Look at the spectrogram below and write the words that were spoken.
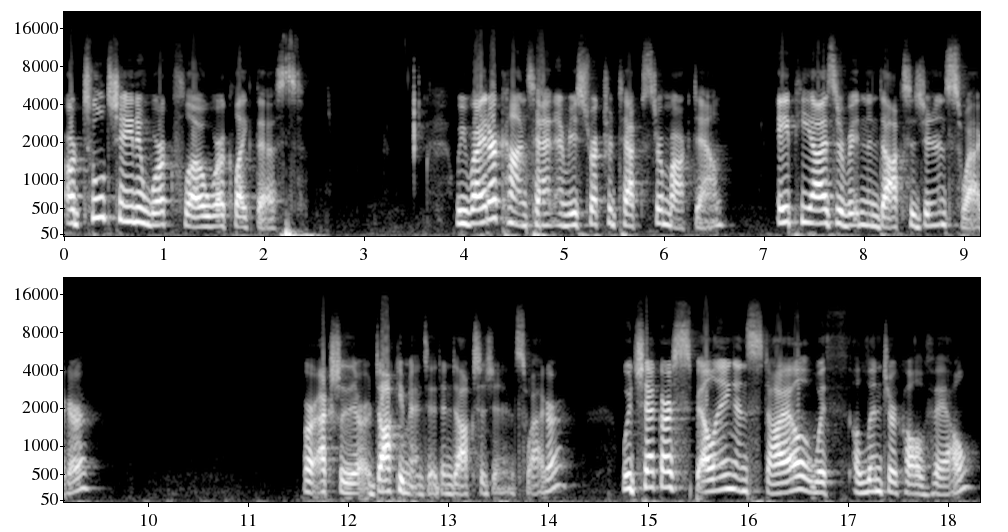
Our toolchain and workflow work like this. We write our content in restructured text or Markdown. APIs are written in Doxygen and Swagger. Or actually, they are documented in Doxygen and Swagger. We check our spelling and style with a linter called Vale.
